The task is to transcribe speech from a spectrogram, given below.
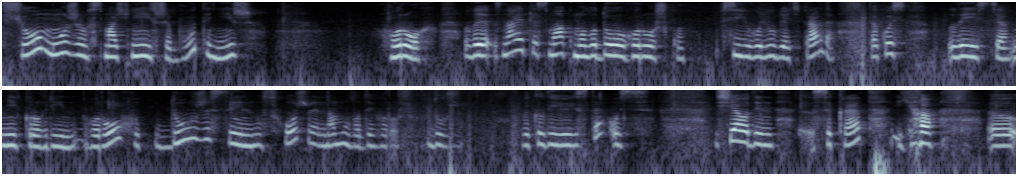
Що може смачніше бути, ніж горох? Ви знаєте смак молодого горошку? Всі його люблять, правда? Так ось листя мікрогрін гороху дуже сильно схоже на молодий горошок. Дуже. Ви коли його їсте, ось ще один е, секрет. Я е,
